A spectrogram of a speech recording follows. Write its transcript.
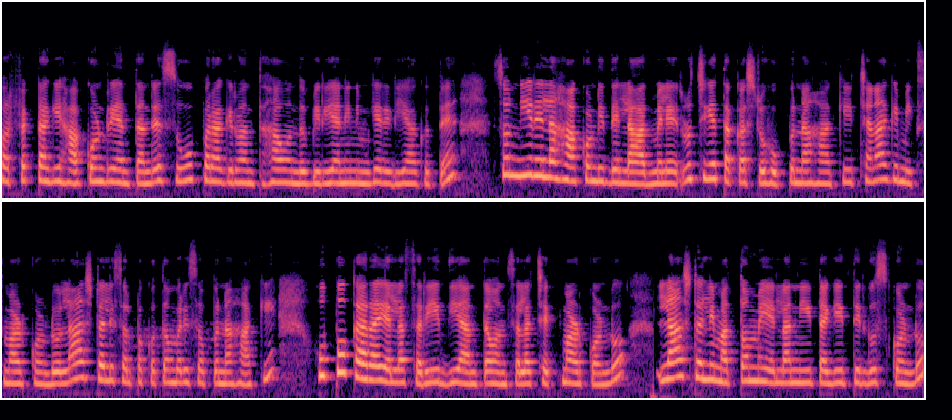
ಪರ್ಫೆಕ್ಟಾಗಿ ಹಾಕ್ಕೊಂಡ್ರಿ ಅಂತಂದರೆ ಸೂಪರ್ ಆಗಿರುವಂತಹ ಒಂದು ಬಿರಿಯಾನಿ ನಿಮಗೆ ರೆಡಿ ಆಗುತ್ತೆ. ಸೊ ನೀರೆಲ್ಲ ಹಾಕ್ಕೊಂಡಿದ್ದೆಲ್ಲ ಆದಮೇಲೆ ರುಚಿಗೆ ತಕ್ಕಷ್ಟು ಉಪ್ಪನ್ನ ಹಾಕಿ ಚೆನ್ನಾಗಿ ಮಿಕ್ಸ್ ಮಾಡಿಕೊಂಡು ಲಾಸ್ಟಲ್ಲಿ ಸ್ವಲ್ಪ ಕೊತ್ತಂಬರಿ ಸೊಪ್ಪನ್ನ ಹಾಕಿ ಉಪ್ಪು, ಖಾರ ಎಲ್ಲ ಸರಿ ಇದೆಯಾ ಅಂತ ಒಂದು ಸಲ ಚೆಕ್ ಮಾಡಿಕೊಂಡು ಲಾಸ್ಟಲ್ಲಿ ಮತ್ತೊಮ್ಮೆ ಎಲ್ಲ ನೀಟಾಗಿ ತಿರುಗಿಸ್ಕೊಂಡು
